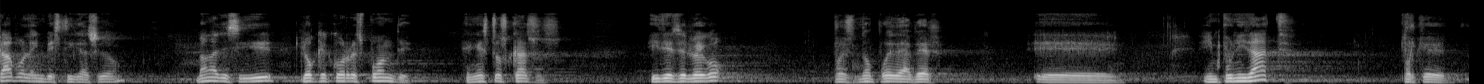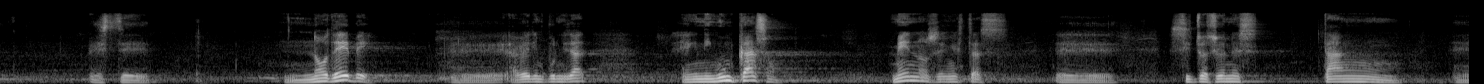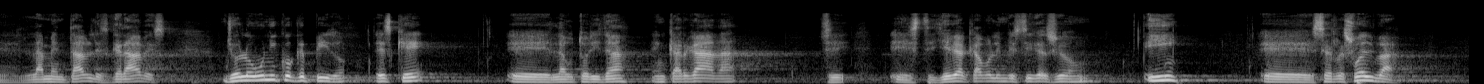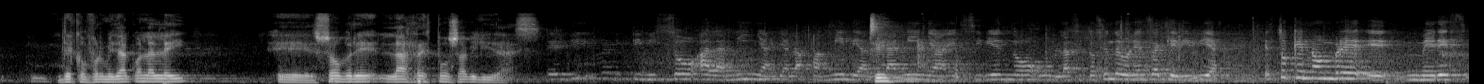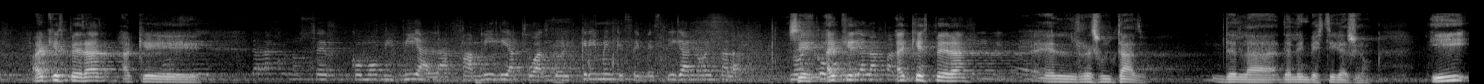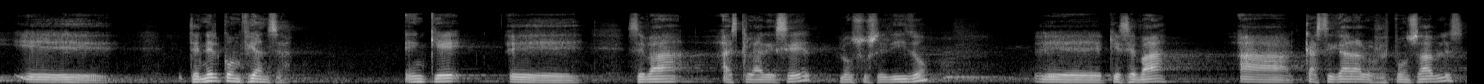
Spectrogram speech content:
cabo la investigación, van a decidir lo que corresponde en estos casos. Y desde luego, pues no puede haber eh, impunidad, porque este, no debe eh, haber impunidad en ningún caso, menos en estas eh, situaciones tan lamentables, graves. Yo lo único que pido es que la autoridad encargada este, lleve a cabo la investigación y eh, se resuelva de conformidad con la ley eh, sobre las responsabilidades. victimizó a la niña y a la familia de la niña exhibiendo la situación de violencia que vivía. ¿Esto qué nombre eh, merece? Hay que esperar a que dar a conocer cómo vivía la familia cuando el crimen que se investiga no es a la sí, hay que, hay que esperar el resultado de la, de la investigación y eh, tener confianza en que eh, se va a esclarecer lo sucedido, eh, que se va a castigar a los responsables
